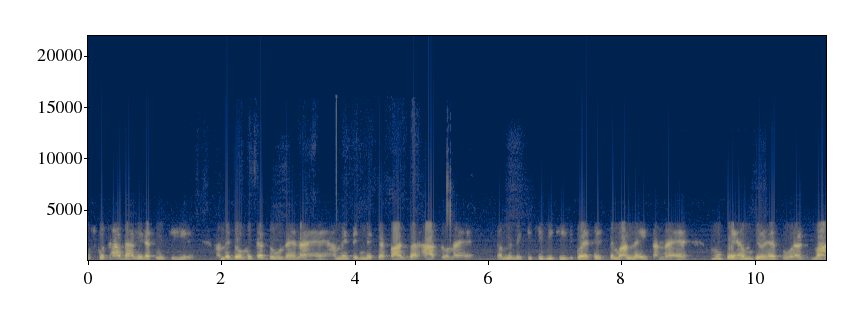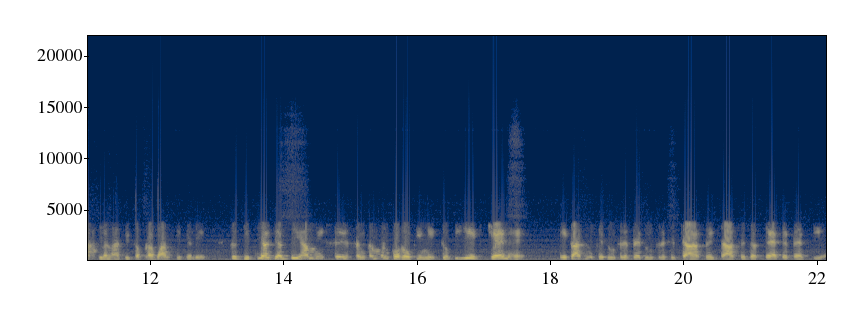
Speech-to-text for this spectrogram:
उसको सावधानी रखनी चाहिए। हमें दो मीटर दूर रहना है, हमें दिन में पाँच बार हाथ धोना है, हमें भी किसी भी चीज़ को ऐसे इस्तेमाल नहीं करना है। मुँह पे हम जो है पूरा मास्क लगा के, कपड़ा बाँध के चले। तो जितना जल्दी हम इस संक्रमण को रोकेंगे, क्योंकि ये एक चैन है। एक आदमी से दूसरे पे दूसरे से चार से चार से दस से ऐसे फैलती है।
